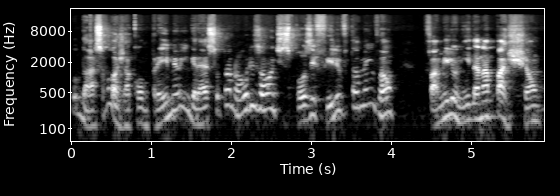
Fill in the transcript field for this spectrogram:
O Dárcio falou: já comprei meu ingresso para Novo Horizonte. Esposa e filho também vão. Família unida na paixão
